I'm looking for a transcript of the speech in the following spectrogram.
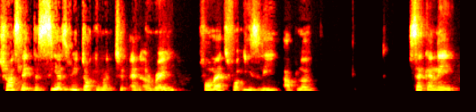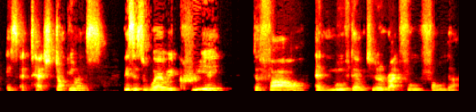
Translate the CSV document to an array format for easily upload. Secondly is attached documents. This is where we create the file and move them to the rightful folder.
